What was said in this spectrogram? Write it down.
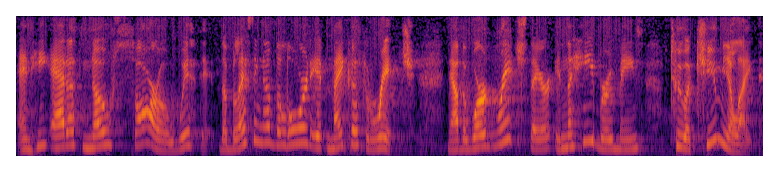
and he addeth no sorrow with it. The blessing of the Lord, it maketh rich. Now, the word rich there in the Hebrew means to accumulate,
